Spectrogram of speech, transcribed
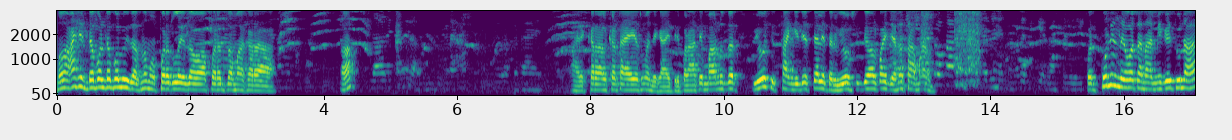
मग असे डबल डबल होई जास ना मग परत लय जावा परत जमा करा हा जाऊ दे काय. अरे कराल कटायस म्हणजे काहीतरी पण आता माणूस जर व्यवस्थित सांगितलेस त्याला तर व्यवस्थित द्यायला पाहिजे ना सामान डोका केला. पण कोणीच नाही होता ना मी काही तू ना.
